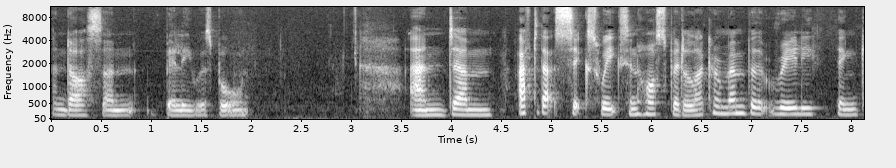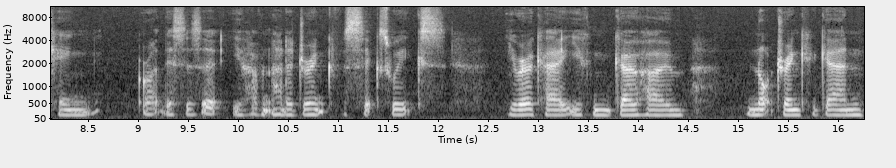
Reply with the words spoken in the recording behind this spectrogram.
and our son Billy was born. And um, after that six weeks in hospital, I can remember really thinking, right, this is it. You haven't had a drink for six weeks. You're okay. You can go home, not drink again.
